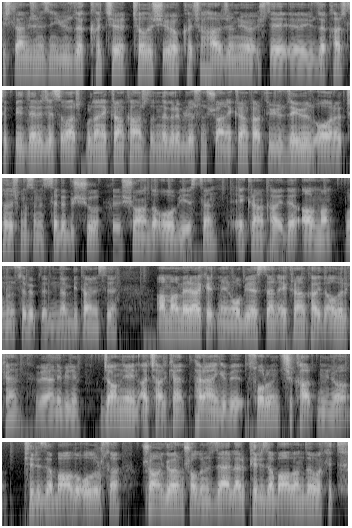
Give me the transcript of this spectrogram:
İşlemcinizin yüzde kaçı çalışıyor? Kaçı harcanıyor? İşte e, yüzde kaçlık bir derecesi var. Buradan ekran kartını da görebiliyorsunuz. Şu an ekran kartı %100 olarak çalışmasının sebebi şu. E, şu anda OBS'ten ekran kaydı almam. Bunun sebeplerinden bir tanesi. Ama merak etmeyin OBS'ten ekran kaydı alırken veya ne bileyim canlı yayın açarken herhangi bir sorun çıkartmıyor. Prize bağlı olursa şu an görmüş olduğunuz değerler prize bağlandığı vakit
